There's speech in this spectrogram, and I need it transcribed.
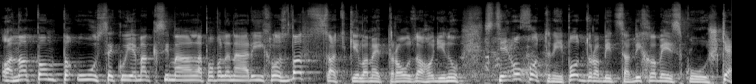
a na tomto úseku je maximálna povolená rýchlosť 20 km za hodinu. Ste ochotní podrobiť sa dýchovej skúške.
